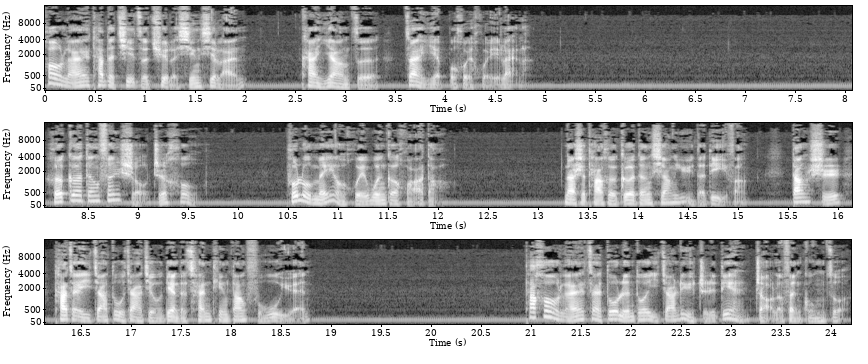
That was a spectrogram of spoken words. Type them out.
后来，他的妻子去了新西兰，看样子再也不会回来了。和戈登分手之后，普鲁没有回温哥华岛。那是他和戈登相遇的地方。当时他在一家度假酒店的餐厅当服务员。他后来在多伦多一家绿植店找了份工作。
